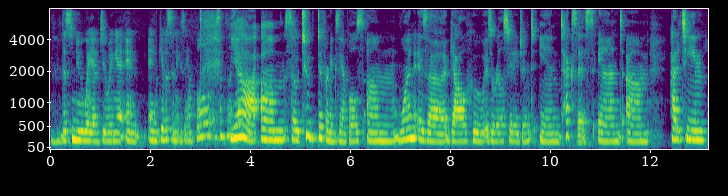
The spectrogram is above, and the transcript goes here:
this new way of doing it and and give us an example of something like Yeah, um, so two different examples. Um, one is a gal who is a real estate agent in Texas and um, had a team.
